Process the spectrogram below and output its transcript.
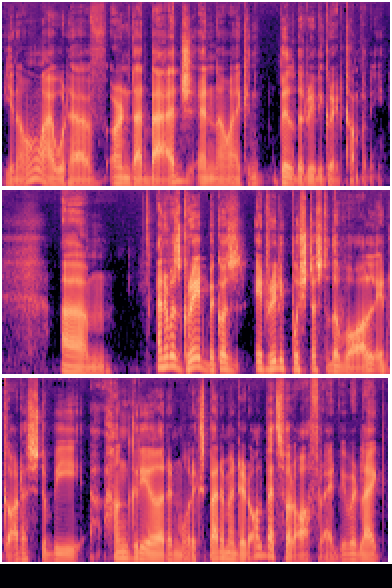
you know, I would have earned that badge and now I can build a really great company. Um, and it was great because it really pushed us to the wall. It got us to be hungrier and more experimented. All bets were off, right? We were like,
